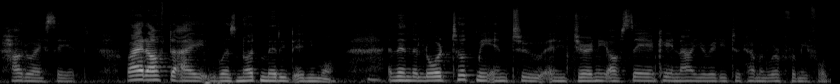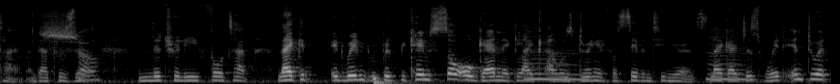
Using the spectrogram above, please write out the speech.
how do I say it? Right after I was not married anymore. And then the Lord took me into a journey of saying, okay, now you're ready to come and work for me full time. And that was it. Literally full time. Like it, it went, it became so organic, like I was mm. doing it for 17 years. Like I mm. just went into it.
